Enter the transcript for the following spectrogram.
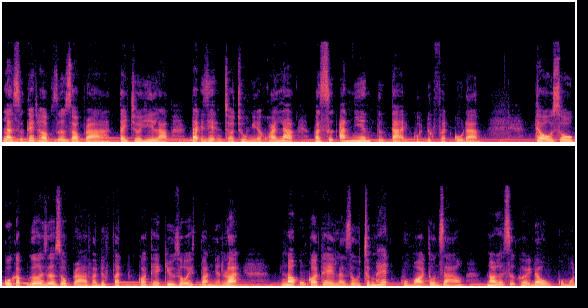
là sự kết hợp giữa Zopra, tay chơi Hy Lạp, đại diện cho chủ nghĩa khoái lạc và sự an nhiên tự tại của Đức Phật Cổ Đàm. Theo Osho, cuộc gặp gỡ giữa Zopra và Đức Phật có thể cứu rỗi toàn nhân loại. Nó cũng có thể là dấu chấm hết của mọi tôn giáo. Nó là sự khởi đầu của một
